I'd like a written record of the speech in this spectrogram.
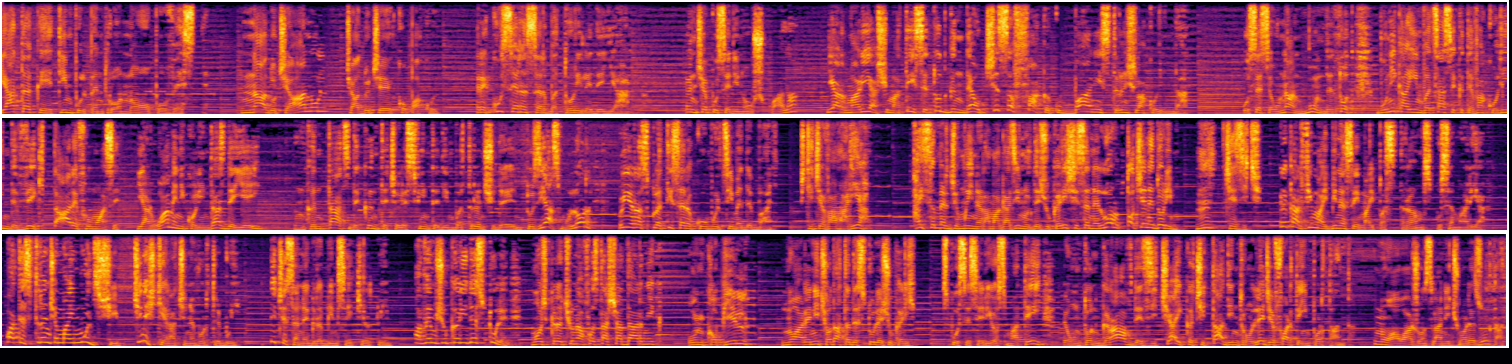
Iată că e timpul pentru o nouă poveste. N-aduce anul, ce aduce copacul. Trecuseră sărbătorile de iarnă. Începuse din nou școala, iar Maria și Matei se tot gândeau ce să facă cu banii strânși la colindat. Pusese un an bun de tot, bunica îi învățase câteva colinde vechi, tare frumoase, iar oamenii colindați de ei, încântați de cântecele sfinte din bătrâni și de entuziasmul lor, îi răsplătiseră cu o mulțime de bani. Știi ceva, Maria? Hai să mergem mâine la magazinul de jucării și să ne luăm tot ce ne dorim. Hm? Ce zici? Cred că ar fi mai bine să-i mai păstrăm, spuse Maria. Poate strângem mai mulți și cine știe la ce ne vor trebui. De ce să ne grăbim să-i cheltuim? Avem jucării destule. Moș Crăciun a fost așa darnic. Un copil nu are niciodată destule jucării, spuse serios Matei pe un ton grav de ziceai că cita dintr-o lege foarte importantă. Nu au ajuns la niciun rezultat.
